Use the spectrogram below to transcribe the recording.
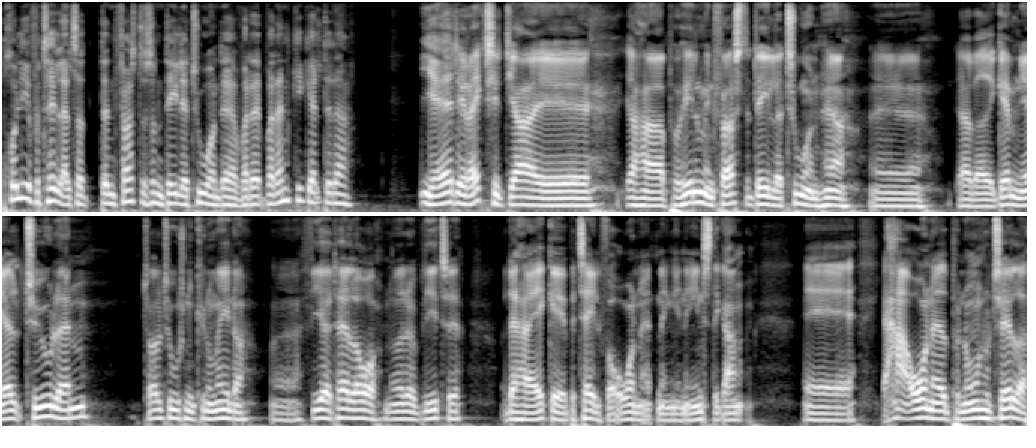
prøv lige at fortælle, altså den første sådan del af turen der, hvordan, hvordan gik alt det der? Ja, det er rigtigt. Jeg, øh, jeg har på hele min første del af turen her, øh, jeg har været igennem i alt 20 lande, 12.000 kilometer, øh, 4,5 år, noget der bliver til. Og der har jeg ikke øh, betalt for overnatning en eneste gang. Øh, jeg har overnattet på nogle hoteller,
